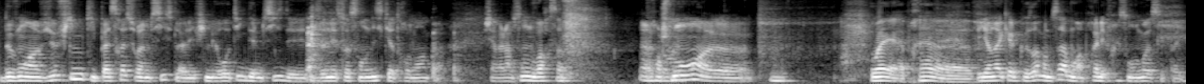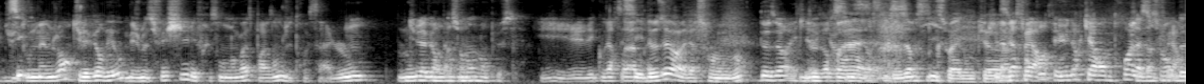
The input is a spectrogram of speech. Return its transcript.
devant un vieux film qui passerait sur M6, là, les films érotiques d'M6 des, des années 70-80. quoi. J'avais l'impression de voir ça. Ah, Franchement, euh, Ouais, après, euh, il y en a quelques-uns comme ça. Bon, après, les frissons d'angoisse, c'est pas du C'est- tout le même genre. tu l'as vu en VO Mais je me suis fait chier, les frissons d'angoisse, par exemple, j'ai trouvé ça long. Tu l'as vu en version longue en plus. J'ai découvert ça. C'est après. 2 heures la version longue, non 2 heures et quelques. Deux heures Ouais, six. 2h06, ouais, donc. euh, La version courte fait 1h43, la version longue je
